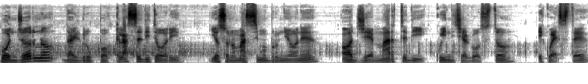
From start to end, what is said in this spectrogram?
Buongiorno dal gruppo Classe Editori. Io sono Massimo Brugnone. Oggi è martedì 15 agosto e queste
